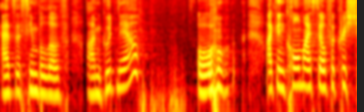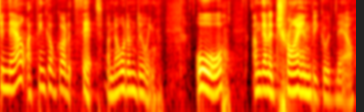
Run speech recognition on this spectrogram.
as a symbol of, I'm good now, or I can call myself a Christian now, I think I've got it set, I know what I'm doing. Or I'm going to try and be good now.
